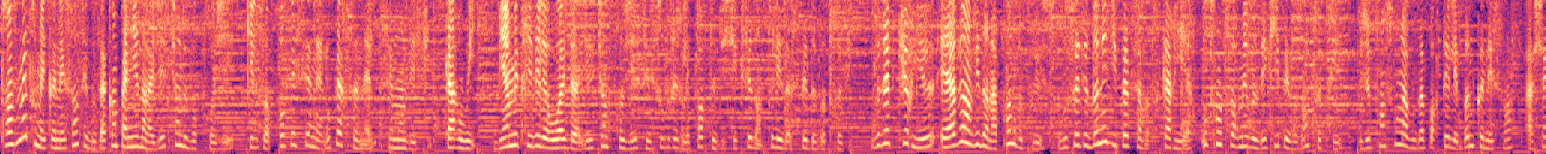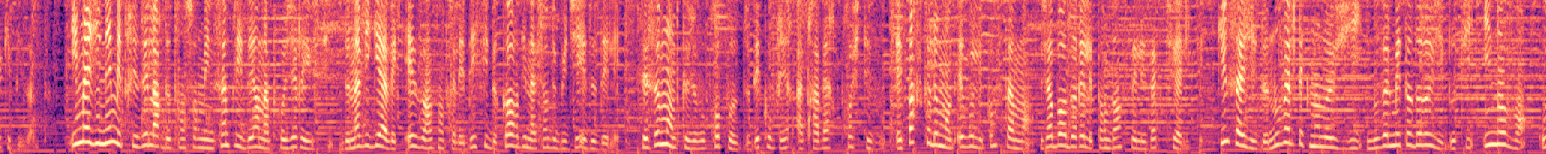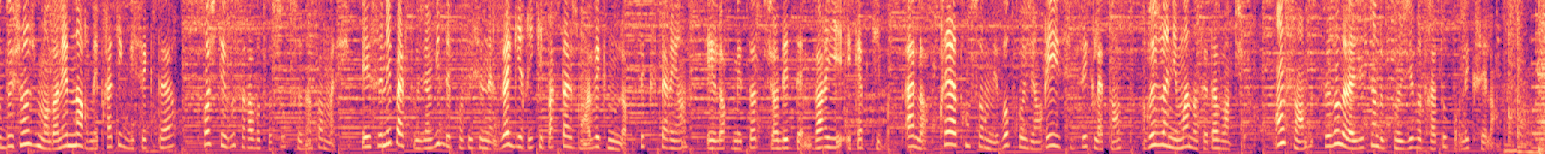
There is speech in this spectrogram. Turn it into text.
Transmettre mes connaissances et vous accompagner dans la gestion de vos projets, qu'ils soient professionnels ou personnels, c'est mon défi. Car oui, bien maîtriser les rouages de la gestion de projet, c'est s'ouvrir les portes du succès dans tous les aspects de votre vie. Vous êtes curieux et avez envie d'en apprendre plus, vous souhaitez donner du peps à votre carrière ou transformer vos équipes et vos entreprises, je prends soin à vous apporter les bonnes connaissances à chaque épisode. Imaginez maîtriser l'art de transformer une simple idée en un projet réussi, de naviguer avec aisance entre les défis de coordination de budget et de délai. C'est ce monde que je vous propose de découvrir à travers Projetez-vous. Et parce que le monde évolue constamment, j'aborderai les tendances et les actualités. Qu'il s'agisse de nouvelles technologies, nouvelles méthodologies, d'outils innovants ou de changements dans les normes et pratiques du secteur, Projetez-vous sera votre source d'information. Et ce n'est pas tout, j'invite des professionnels aguerris qui partageront avec nous leurs expériences et leurs méthodes sur des thèmes variés et captivants. Alors, prêt à transformer vos projets en réussites éclatantes, rejoignez-moi dans cette aventure. Ensemble, faisons de la gestion de projet votre atout pour l'excellence.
